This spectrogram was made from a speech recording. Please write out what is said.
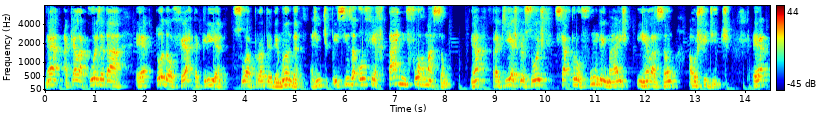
né, aquela coisa da é, toda oferta cria sua própria demanda, a gente precisa ofertar informação. Né, para que as pessoas se aprofundem mais em relação aos FDICs. É,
